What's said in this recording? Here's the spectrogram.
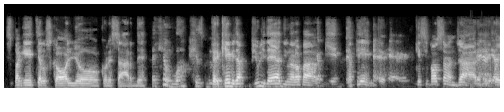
spaghetti allo scoglio con le sarde, Perché un wok? perché mi dà più l'idea di una roba Capiente. capiente che si possa mangiare, perché poi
